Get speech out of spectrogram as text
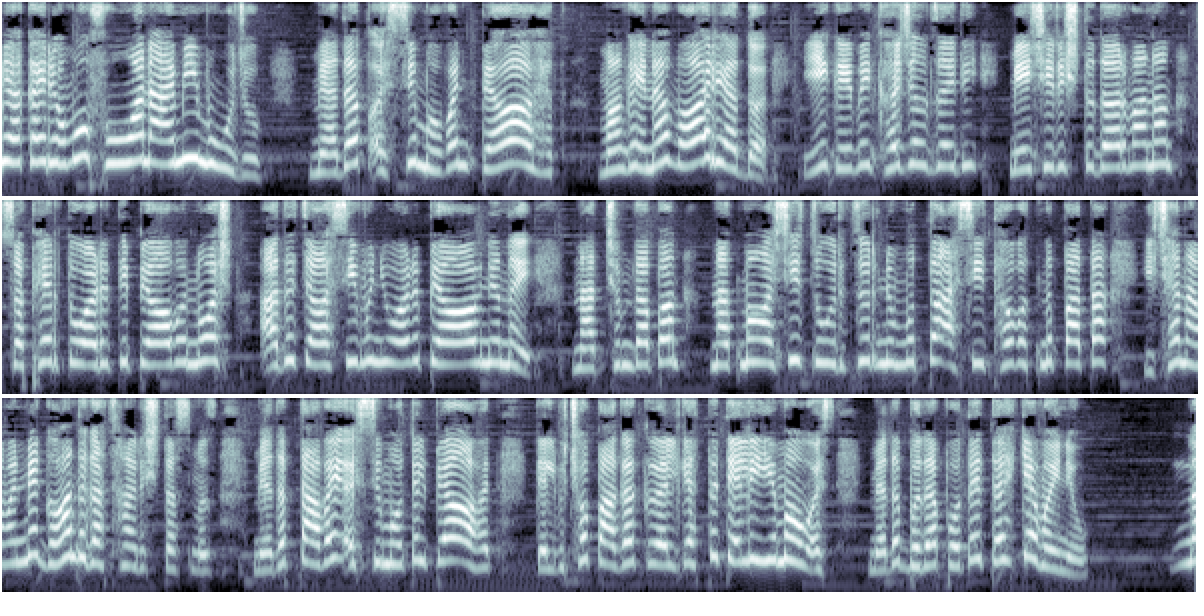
مےٚ کَریومو فون اَمی موٗجوٗب مےٚ دوٚپ أسۍ یِمو وۄنۍ پیٛاو ہٮ۪تھ Մանգայնա վարյադը, իգեմի քաջլձայդի մեջիրիշտը դարվանան սոփեր տուարդի պյավը նոշ ադը ճասիվն յուարը պյավնենը նաչմ դապան նատնա ասի ծուրծուր նմուտա ասի թավտնը պատա իչան ավան մե գանդ գացան ռիշտասմս մե դապ տավայ ասի մոտել պյահտ տելվիչո պագա կելգետ տելի իմավս մե դապ բդա պոտե տեղ կե վայնյու نہ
